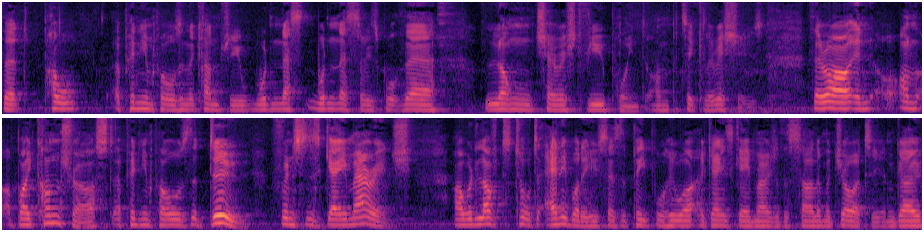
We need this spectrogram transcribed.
that poll, opinion polls in the country wouldn't wouldn't necessarily support their long cherished viewpoint on particular issues. There are, in, on, by contrast, opinion polls that do. For instance, gay marriage. I would love to talk to anybody who says that people who are against gay marriage are the silent majority and go,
